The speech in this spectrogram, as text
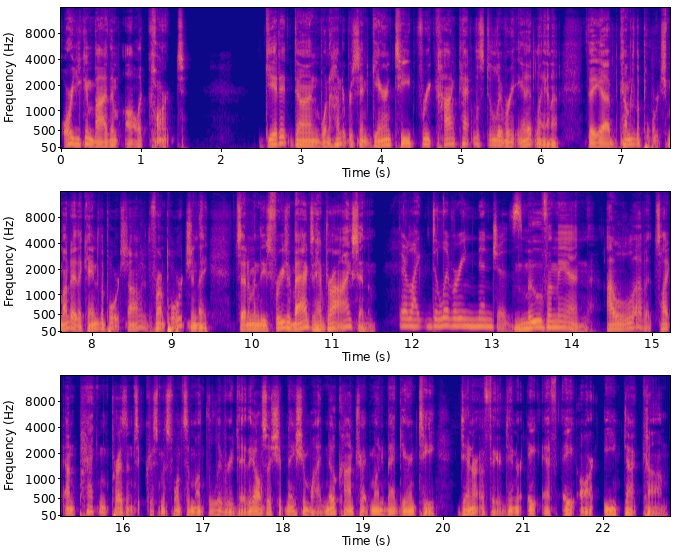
or you can buy them a la carte. Get it done, 100% guaranteed, free contactless delivery in Atlanta. They uh, come to the porch Monday. They came to the porch, Donna, the front porch, and they set them in these freezer bags. They have dry ice in them. They're like delivery ninjas. Move them in. I love it. It's like unpacking presents at Christmas once a month delivery day. They also ship nationwide, no contract, money back guarantee. Dinner Affair, dinner, A-F-A-R-E dot com.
